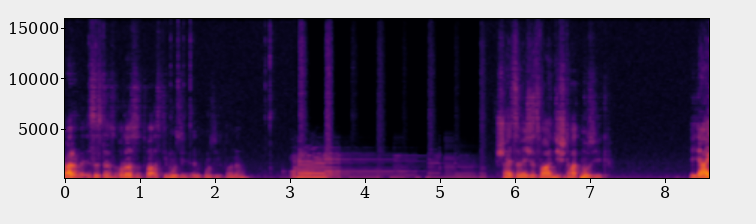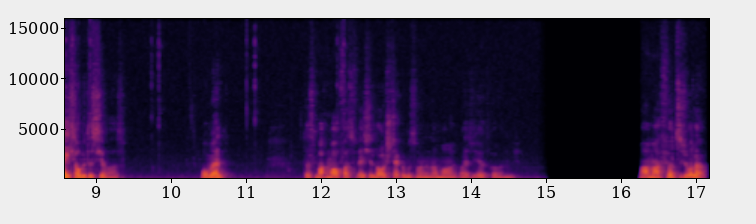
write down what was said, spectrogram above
Ja, warte, ist es das oder es, war es die Musik, Endmusik, warte? Scheiße, welches war denn die Startmusik? Ja, ich glaube, das hier war's. Moment. Das machen wir auf was. Welche Lautstärke muss man denn nochmal? Weiß ich jetzt gar nicht. Machen wir 40, oder?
